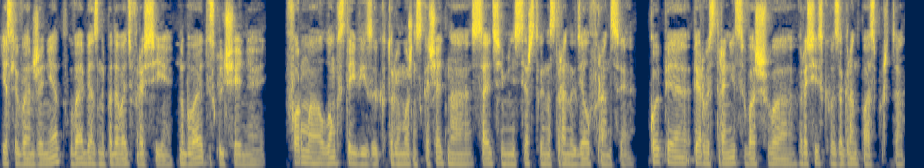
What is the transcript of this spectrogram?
Если ВНЖ нет, вы обязаны подавать в России. Но бывают исключения форма long stay визы, которую можно скачать на сайте Министерства иностранных дел Франции. Копия первой страницы вашего российского загранпаспорта.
